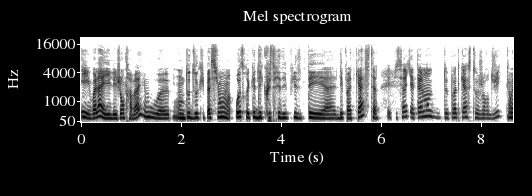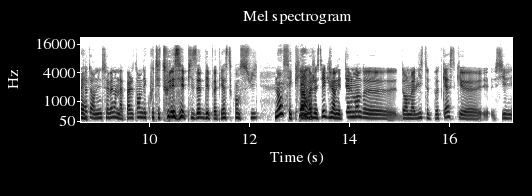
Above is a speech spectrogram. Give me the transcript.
et voilà, et les gens travaillent ou euh, ont d'autres occupations autres que d'écouter des, des, euh, des, podcasts. Et puis c'est vrai qu'il y a tellement de podcasts aujourd'hui qu'en fait, en une semaine, on n'a pas le temps d'écouter tous les épisodes des podcasts qu'on suit. Non, c'est clair. moi, je sais que j'en ai tellement de, dans ma liste de podcasts que si,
